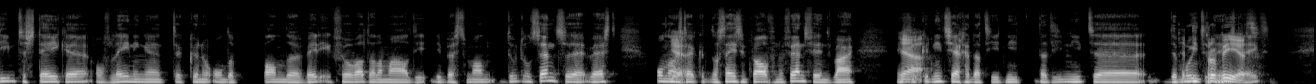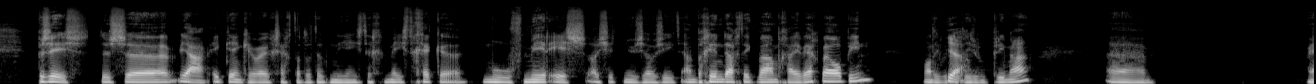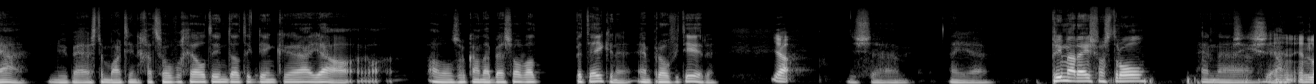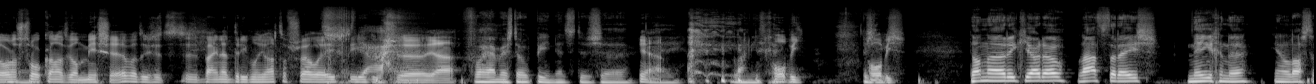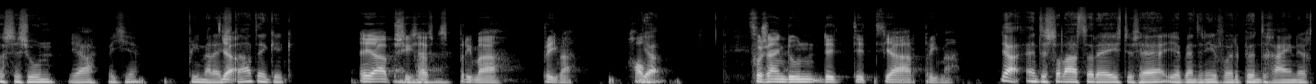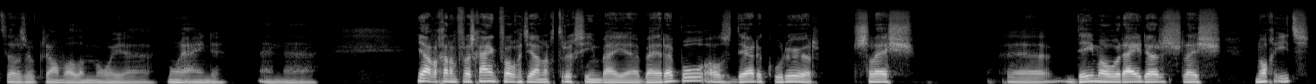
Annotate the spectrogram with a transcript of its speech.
team te steken of leningen te kunnen onderpanden, weet ik veel wat allemaal. Die, die beste man doet ontzettend best, ondanks dat ik het nog steeds een kwal van een fan vind. Maar ja. je kunt niet zeggen dat hij het niet, dat hij niet uh, de moeite niet probeert. Steekt. Precies. Dus uh, ja, ik denk heel erg gezegd dat het ook niet eens de meest gekke move meer is, als je het nu zo ziet. Aan het begin dacht ik, waarom ga je weg bij Alpine? Want ik bedoel, ja. die doen prima. Uh, maar ja, nu bij Aston Martin gaat zoveel geld in dat ik denk, uh, ja, Alonso kan daar best wel wat betekenen en profiteren. Ja. Dus uh, nee, uh, prima race van Stroll. En, Precies. Ja, en, en Lawrence Stroll kan het wel missen. Hè? Wat is het? Bijna 3 miljard of zo heeft hij. Ja, dus, ja. Voor hem is het ook peanuts. Dus ja. nee, lang niet. Hobby. Precies. Hobby. Dan Ricciardo, laatste race. Negende in een lastig seizoen. Ja, weet je, prima resultaat ja. denk ik. Ja, precies. hij heeft prima, prima. Gewoon ja. voor zijn doen dit, dit jaar prima. Ja, en het is de laatste race, dus hè, je bent in ieder geval de punten geëindigd. Dat is ook dan wel een mooi, uh, mooi einde. En uh, ja, we gaan hem waarschijnlijk volgend jaar nog terugzien bij, uh, bij Red Bull als derde coureur slash demo-rijder slash nog iets.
